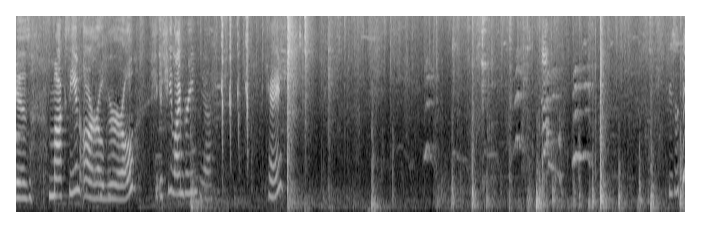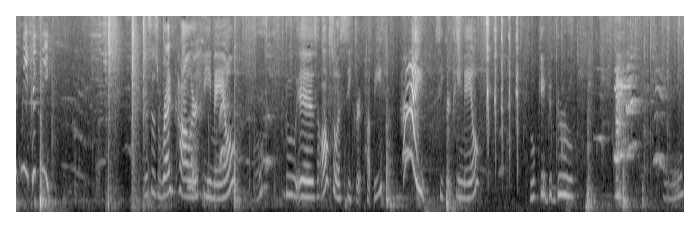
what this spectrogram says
is Moxie and Aro Girl. She, is she lime green? Yeah. Okay. She says, pick me, pick me. This is Red Collar Female, who is also a secret puppy. Hi, secret female. Okay, big girl. Okay.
